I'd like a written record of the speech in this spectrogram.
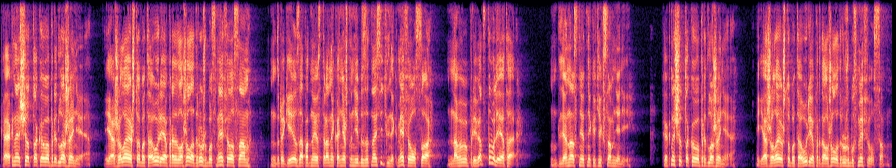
«Как насчет такого предложения? Я желаю, чтобы Таурия продолжала дружбу с Мефиусом. Другие западные страны, конечно, не безотносительны к Мефиусу, но вы бы приветствовали это?» «Для нас нет никаких сомнений. Как насчет такого предложения? Я желаю, чтобы Таурия продолжала дружбу с Мефиусом.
